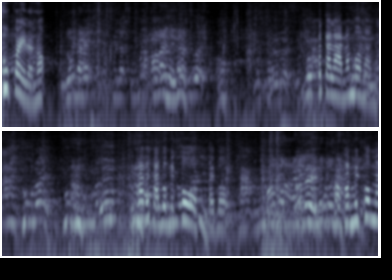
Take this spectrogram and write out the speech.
ซุกไว้แล้วเนาะยกได้เอาไรนี่เนี่ยไปตลาดน้ำบอลนั่นชูเลยชูเลยสิพาไปขับรถไมคโครไปบอกเอาเลยไม่ต้องขับไมคโครไหม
